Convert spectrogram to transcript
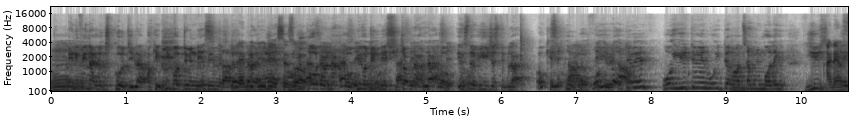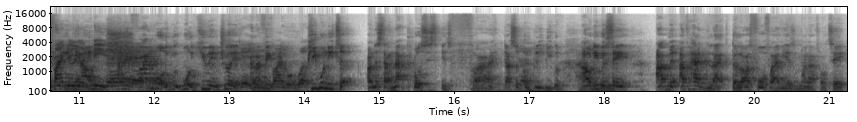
Mm. Anything that looks good, you're like, okay, people are doing this. Let me do this as well. You go down that road. People are doing this. You jump down that road. Instead of you just to be like, okay, cool. What, what are you figure lot doing? What are you doing? What are you doing? Oh, tell me more. Let me use And then figure finding it your out. niche. And then find what what you enjoy. Yeah, And I think find what works people need to understand that process is fine. That's a Yeah. completely good. I would even say. I've, been- I've had like the last four or five years of my life. I'll say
